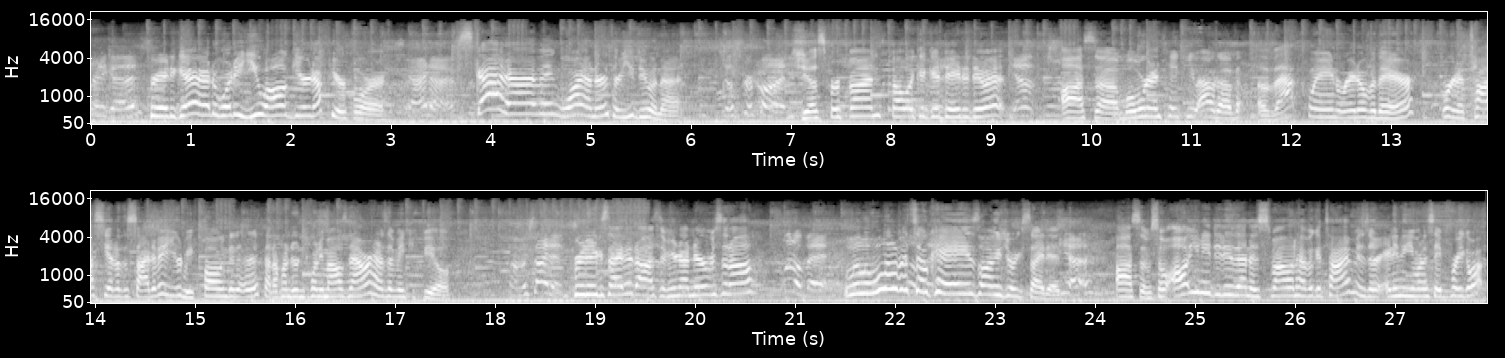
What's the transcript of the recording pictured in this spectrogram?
Pretty good. Pretty good. What are you all geared up here for? Skydive. Skydiving. Why on earth are you doing that? Just for fun. Just for fun? Felt like a good day to do it? Yep. Awesome. Well, we're gonna take you out of that plane right over there. We're gonna toss you out of the side of it. You're gonna be falling to the earth at 120 miles an hour. How does that make you feel? I'm excited. Pretty excited? Awesome. You're not nervous at all? A little bit. A little, a little bit's Little bit. okay as long as you're excited. Yeah. Awesome. So all you need to do then is smile and have a good time. Is there anything you want to say before you go up?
